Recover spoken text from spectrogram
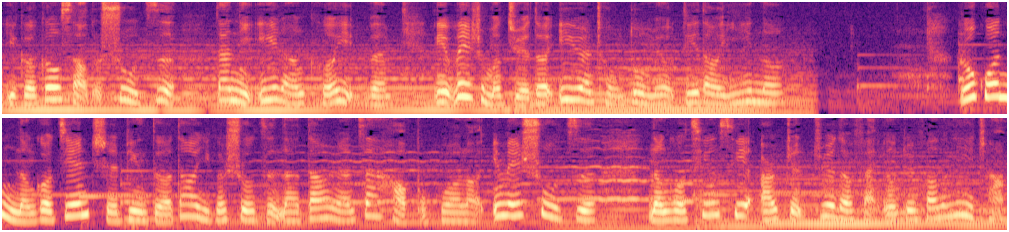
一个更小的数字，但你依然可以问：你为什么觉得意愿程度没有低到一呢？如果你能够坚持并得到一个数字，那当然再好不过了，因为数字能够清晰而准确地反映对方的立场，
